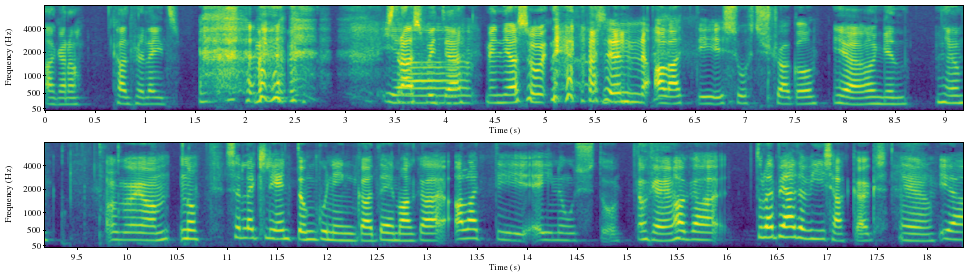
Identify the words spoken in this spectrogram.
aga noh, can't relate. Strasbourg jah, mind ei asu. See on alati suht struggle. jaa, on küll, jah aga jaa, noh, selle klient on kuninga teemaga alati ei nõustu okay.. aga tuleb jääda viisakaks yeah.. ja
